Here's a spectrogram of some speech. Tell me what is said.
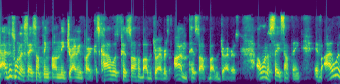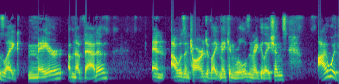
I just want to say something on the driving part because Kyle was pissed off about the drivers. I'm pissed off about the drivers. I want to say something. If I was like mayor of Nevada and I was in charge of like making rules and regulations, I would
